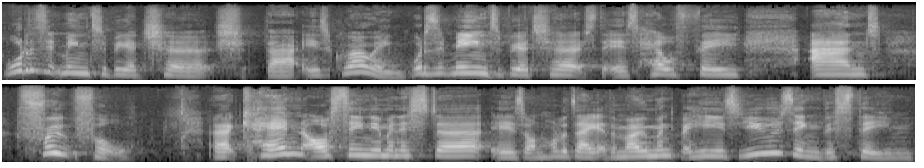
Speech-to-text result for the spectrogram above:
what does it mean to be a church that is growing? What does it mean to be a church that is healthy and fruitful? Uh, Ken, our senior minister, is on holiday at the moment, but he is using this theme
